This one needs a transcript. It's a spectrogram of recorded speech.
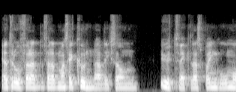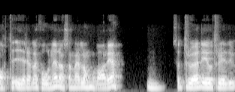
jag tror för att, för att man ska kunna liksom utvecklas på en god måte i relationer då, som är långvariga. Mm. Så tror jag det är otroligt,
